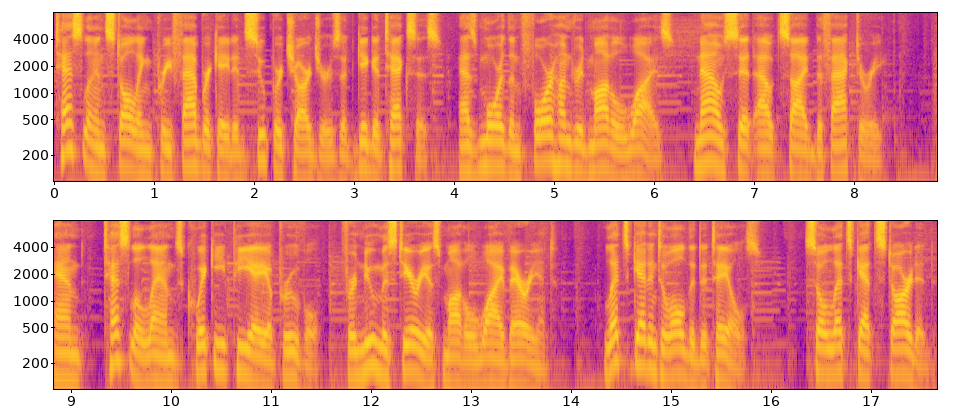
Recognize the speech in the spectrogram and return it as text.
Tesla installing prefabricated superchargers at Giga Texas as more than 400 Model Ys now sit outside the factory. And Tesla lands quick EPA approval for new mysterious Model Y variant. Let's get into all the details. So let's get started.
